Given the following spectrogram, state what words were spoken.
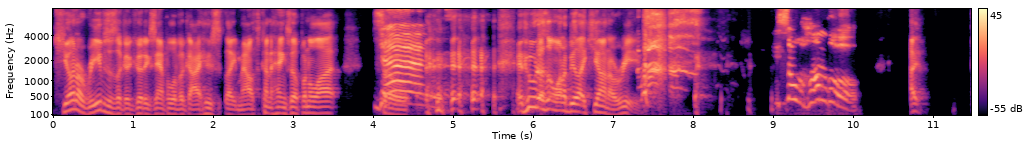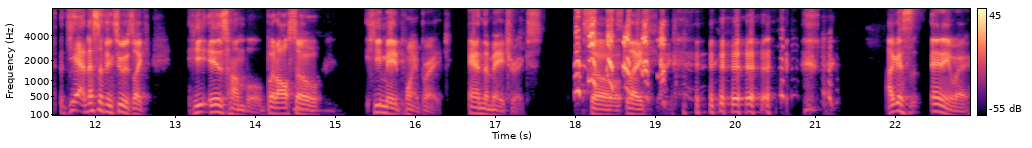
Keanu Reeves is like a good example of a guy whose like mouth kind of hangs open a lot. So, Yes. and who doesn't want to be like Keanu Reeves? He's so humble. I yeah, that's the thing too. Is like he is humble, but also he made Point Break and The Matrix. So like, I guess anyway.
